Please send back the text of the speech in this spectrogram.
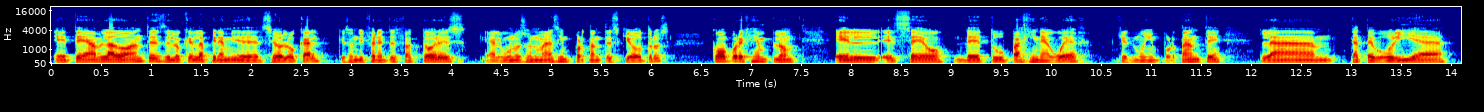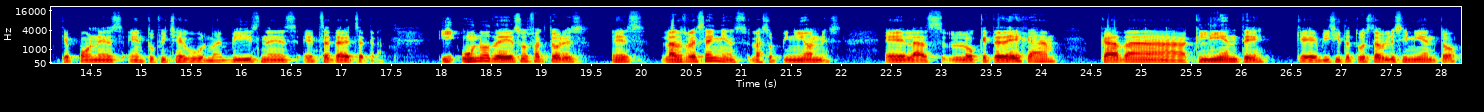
eh, te he hablado antes de lo que es la pirámide del SEO local, que son diferentes factores, que algunos son más importantes que otros, como por ejemplo el SEO de tu página web, que es muy importante, la categoría que pones en tu ficha de Google My Business, etcétera, etcétera. Y uno de esos factores es las reseñas, las opiniones, eh, las, lo que te deja cada cliente que visita tu establecimiento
